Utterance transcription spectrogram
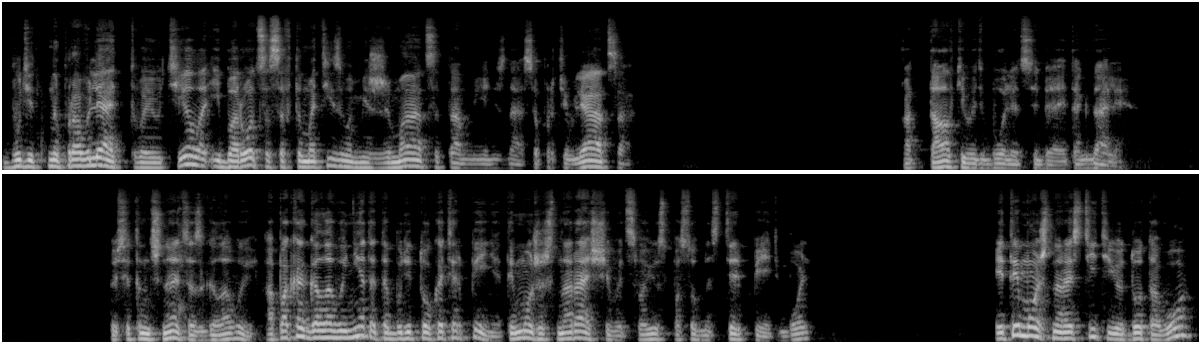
будет направлять твое тело и бороться с автоматизмами, сжиматься, там, я не знаю, сопротивляться, отталкивать боль от себя и так далее. То есть это начинается с головы. А пока головы нет, это будет только терпение. Ты можешь наращивать свою способность терпеть боль. И ты можешь нарастить ее до того,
